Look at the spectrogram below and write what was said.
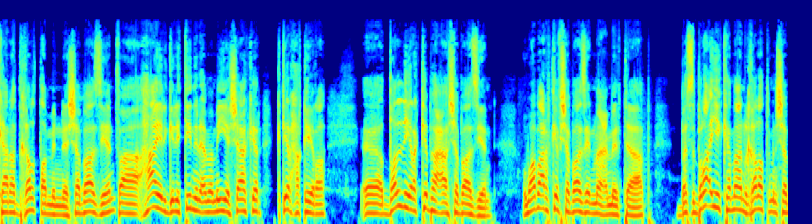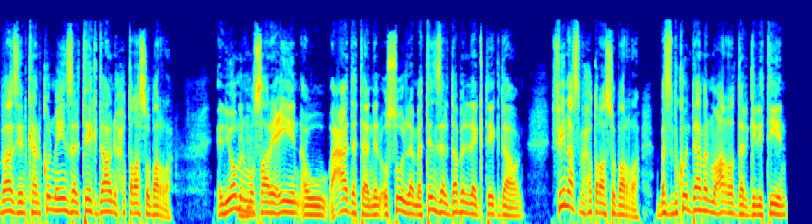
كانت غلطة من شبازين فهاي ال guillotine الأمامية شاكر كتير حقيرة. آه، ضل يركبها على شبازين وما بعرف كيف شبازين ما عمل tap. بس برأيي كمان غلط من شبازين كان كل ما ينزل takedown يحط راسه برا. اليوم. المصارعين أو عادة الأصول لما تنزل double leg takedown في ناس بحط راسه برا. بس بيكون دائما معرض لل guillotine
